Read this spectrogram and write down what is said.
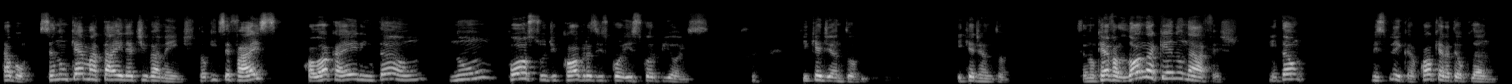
tá bom, você não quer matar ele ativamente, então o que, que você faz? Coloca ele, então, num poço de cobras e escorpiões. O que, que adiantou? O que, que adiantou? Você não quer Lona no Nafesh. Então, me explica, qual que era teu plano?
